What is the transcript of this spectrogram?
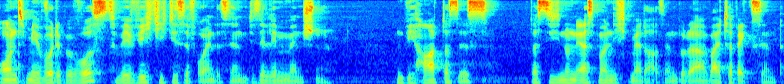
Und mir wurde bewusst, wie wichtig diese Freunde sind, diese lieben Menschen. Und wie hart das ist, dass sie nun erstmal nicht mehr da sind oder weiter weg sind.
